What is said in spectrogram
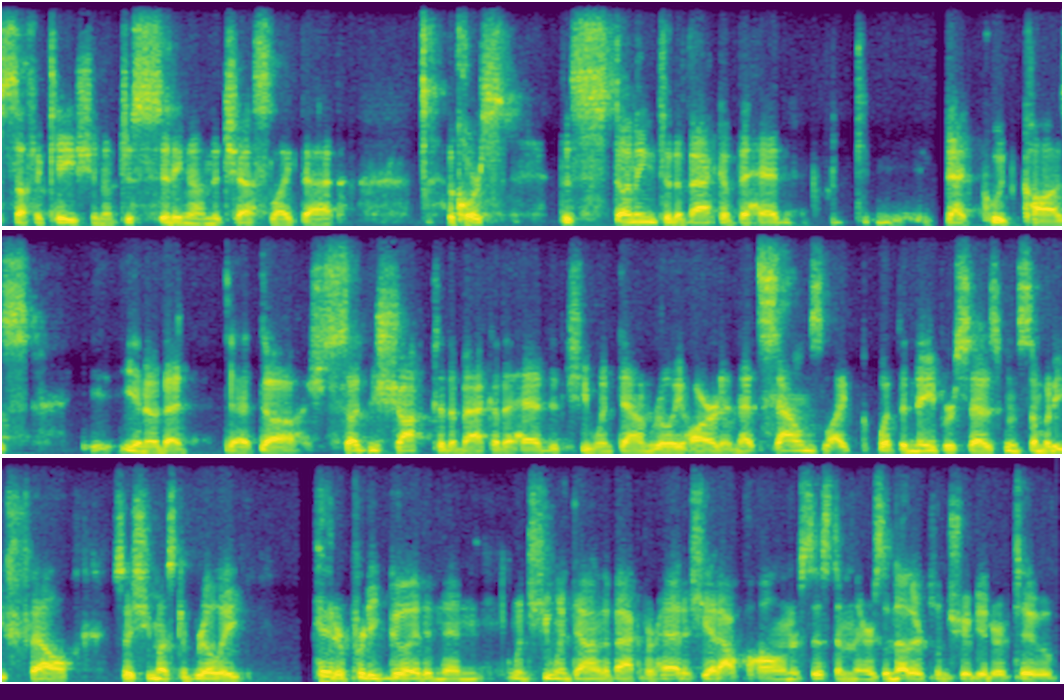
suffocation of just sitting on the chest like that. Of course, the stunning to the back of the head that could cause, you know, that that uh, sudden shock to the back of the head that she went down really hard. And that sounds like what the neighbor says when somebody fell. So she must have really hit her pretty good. And then when she went down in the back of her head and she had alcohol in her system. There's another contributor to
